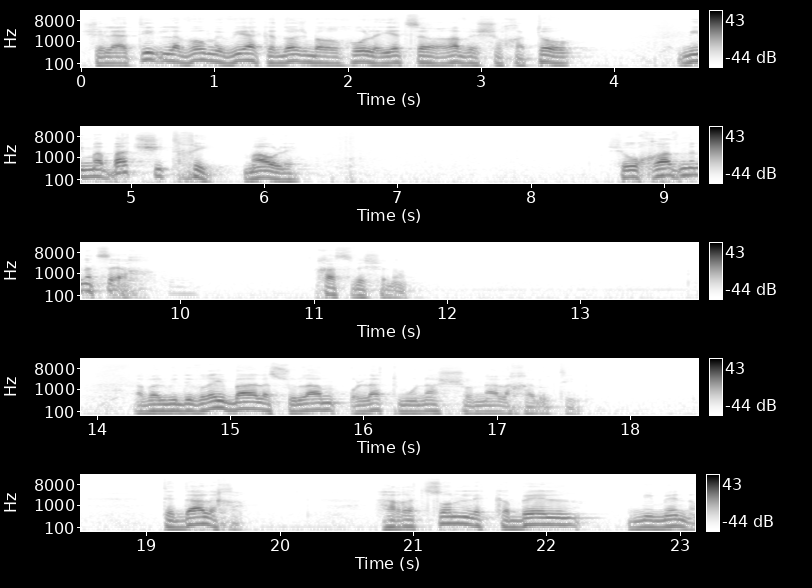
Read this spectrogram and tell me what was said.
שלעתיד לבוא מביא הקדוש ברוך הוא ליצר הרע ושוחטו, ממבט שטחי, מה עולה? שהוכרז מנצח, חס ושלום. אבל מדברי בעל הסולם עולה תמונה שונה לחלוטין. תדע לך, הרצון לקבל ממנו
